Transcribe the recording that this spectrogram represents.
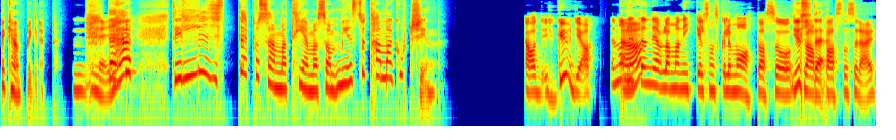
bekant begrepp? Mm, Nej. Det här det är lite på samma tema som, minns du Tamagotchin? Ja, det, gud ja. Någon Ja. liten jävla manickel som skulle matas och Just det. klappas och sådär.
